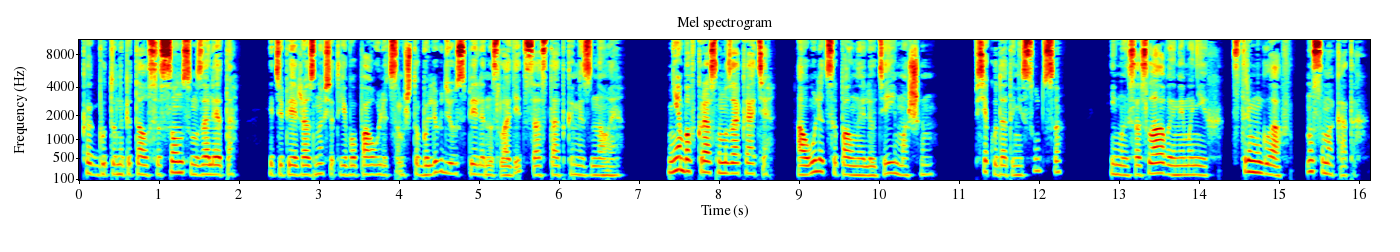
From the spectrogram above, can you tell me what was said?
как будто напитался солнцем за лето, и теперь разносит его по улицам, чтобы люди успели насладиться остатками зноя. Небо в красном закате, а улицы полны людей и машин. Все куда-то несутся, и мы со Славой мимо них, стремглав, на самокатах.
